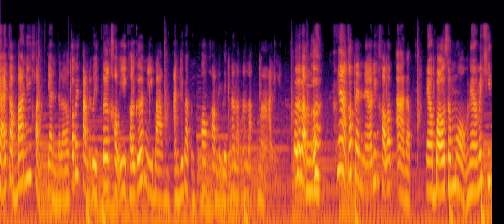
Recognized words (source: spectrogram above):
ย้ายกลับบ้านที่ขอนแก่นไปแล้วแล้วก็ไปตามทวิตเตอร์เขาอีกเขาก็จะมีบางอันที่แบบเป็นข้อความเล็กๆน่ารักน่ารักมาอะไรเงี้ยก็เลยแบบเออเนี่ยก็เป็นแนวที่เขาแบบอ่านแบบแนวเบาสมองแนวไม่คิด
